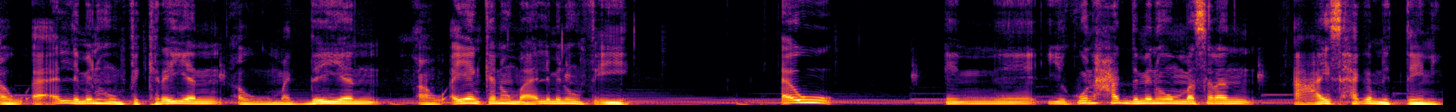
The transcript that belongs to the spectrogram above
أو أقل منهم فكريا أو ماديا أو ايا كان هم أقل منهم في إيه. أو إن يكون حد منهم مثلا عايز حاجة من التاني.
